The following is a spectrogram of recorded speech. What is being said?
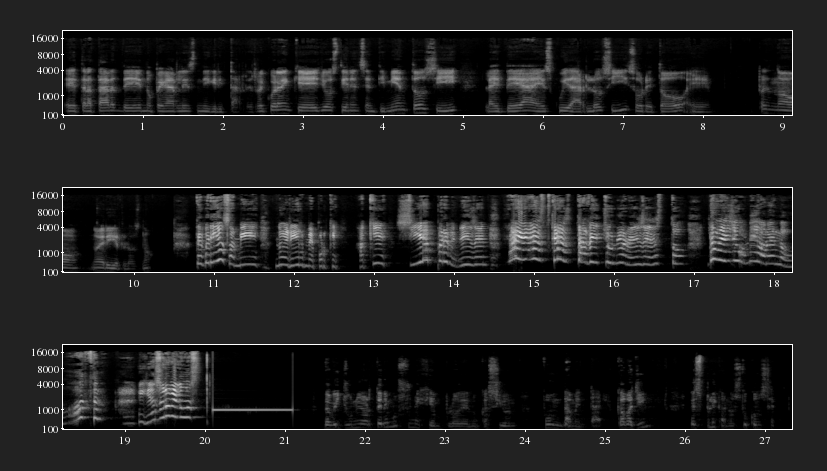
eh, tratar de no pegarles ni gritarles. Recuerden que ellos tienen sentimientos y la idea es cuidarlos y sobre todo eh, pues no, no herirlos, ¿no? Deberías a mí no herirme porque aquí siempre me dicen, Ay, es que David Junior es esto, David Junior es lo otro, y eso no me gusta. David Junior, tenemos un ejemplo de educación fundamental. Caballín, explícanos tu concepto.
